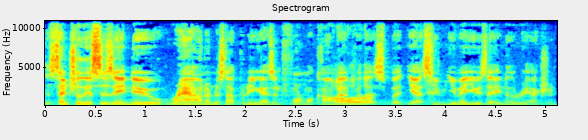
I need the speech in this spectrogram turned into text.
essentially, this is a new round. I'm just not putting you guys in formal combat for Oh. this, but yes, you, you may use a, another reaction.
